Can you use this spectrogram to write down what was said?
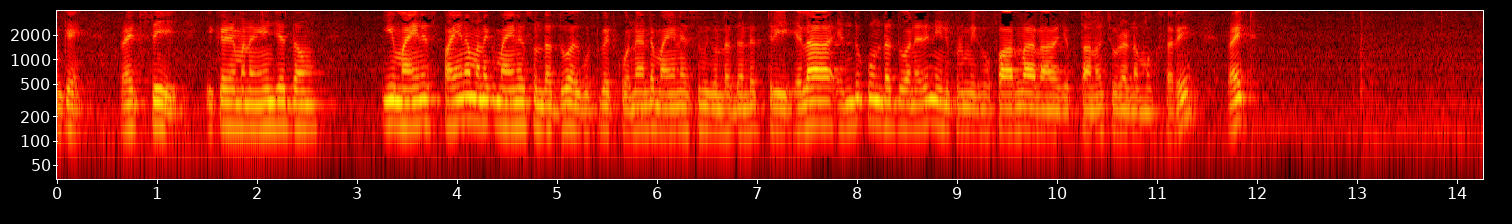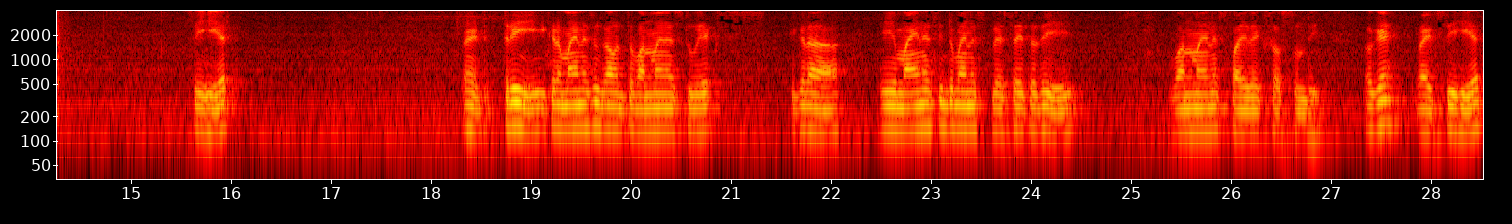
okay right see ఇక్కడ మనం ఏం చేద్దాం? ఈ మైనస్ పైన మనకి మైనస్ ఉండద్దు అది గుర్తుపెట్టుకోండి. అంటే మైనస్ మీకు ఉండద్దు అంటే త్రీ ఎలా ఎందుకు ఉండద్దు అనేది నేను ఇప్పుడు మీకు ఫార్ములా ఎలా చెప్తాను చూడండి అమ్మ ఒకసారి. Right see here right three ఇక్కడ మైనస్ కాబట్టి వన్ మైనస్ టూ ఎక్స్ ఇక్కడ ఈ మైనస్ ఇంటూ మైనస్ ప్లస్ అవుతుంది. వన్ మైనస్ ఫైవ్ ఎక్స్ వస్తుంది. Okay right see here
